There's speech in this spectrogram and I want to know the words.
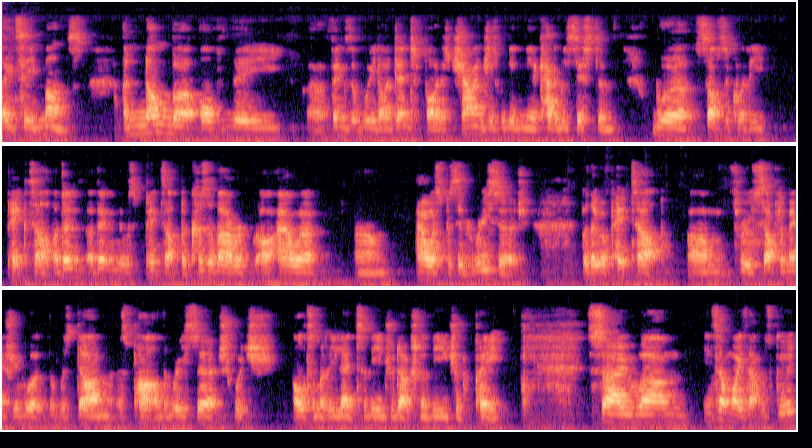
18 months, a number of the uh, things that we'd identified as challenges within the academy system were subsequently picked up. I don't, I don't think it was picked up because of our our um, our specific research, but they were picked up um, through supplementary work that was done as part of the research, which ultimately led to the introduction of the EPPP. So, um, in some ways, that was good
